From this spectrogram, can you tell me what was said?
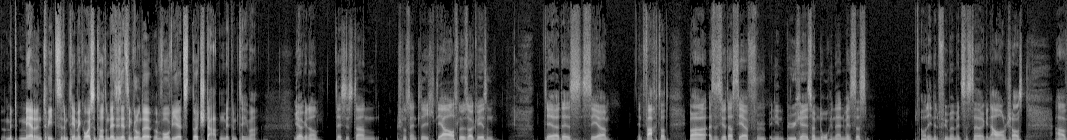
mit mehreren Tweets zu dem Thema geäußert hat. Und das ist jetzt im Grunde, wo wir jetzt dort starten mit dem Thema. Ja, genau. Das ist dann schlussendlich der Auslöser gewesen, der das sehr entfacht hat. War, also sie hat da sehr viel in den Büchern, so im Nachhinein, wenn es das, oder in den Filmen, wenn du das da genau anschaust, auch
